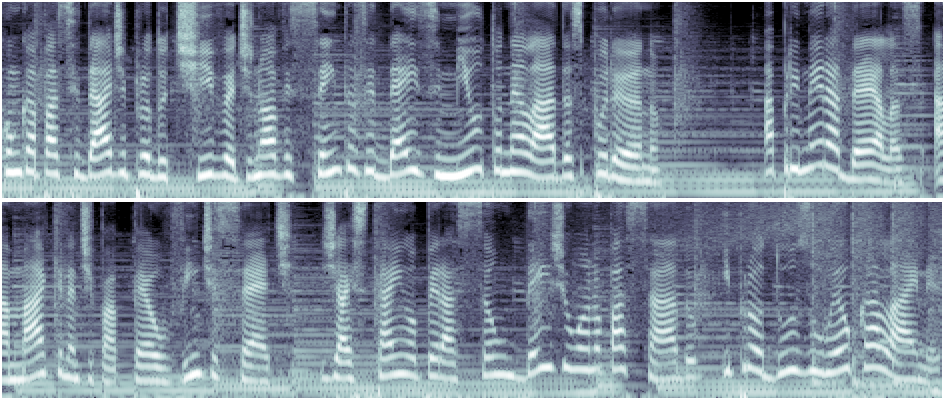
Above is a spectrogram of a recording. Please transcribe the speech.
com capacidade produtiva de 910 mil toneladas por ano. A primeira delas, a máquina de papel 27, já está em operação desde o ano passado e produz o Eucaliner,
